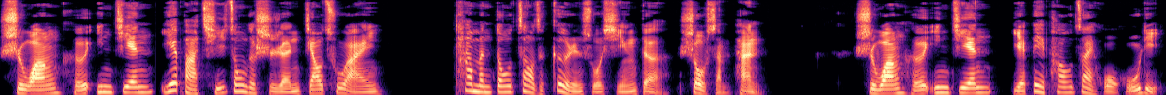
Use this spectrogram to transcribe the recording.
死亡和阴间也把其中的死人交出来，他们都照着个人所行的受审判。死亡和阴间也被抛在火湖里，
